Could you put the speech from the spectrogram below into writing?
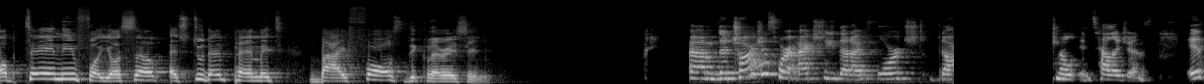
obtaining for yourself a student permit by false declaration? Um, the charges were actually that I forged national intelligence. Is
